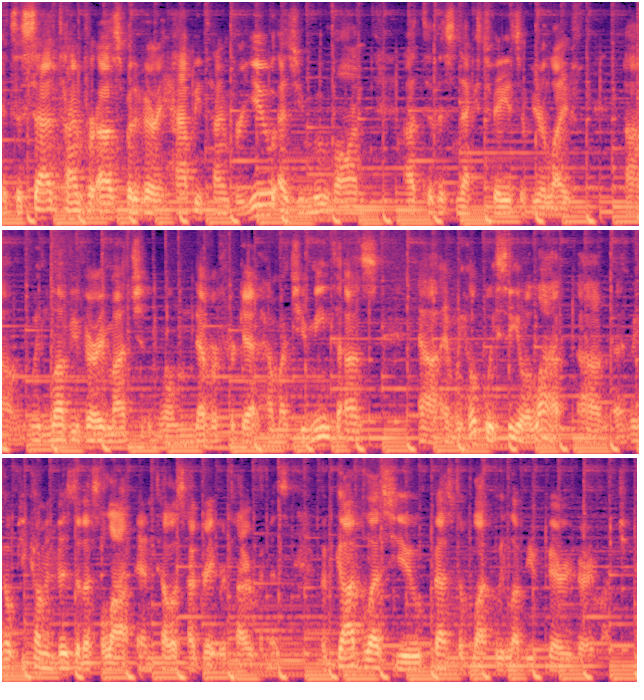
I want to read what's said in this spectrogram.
it's a sad time for us, but a very happy time for you as you move on uh, to this next phase of your life. Uh, we love you very much. We'll never forget how much you mean to us. Uh, and we hope we see you a lot. Uh, and we hope you come and visit us a lot and tell us how great retirement is. But God bless you. Best of luck. We love you very, very much.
